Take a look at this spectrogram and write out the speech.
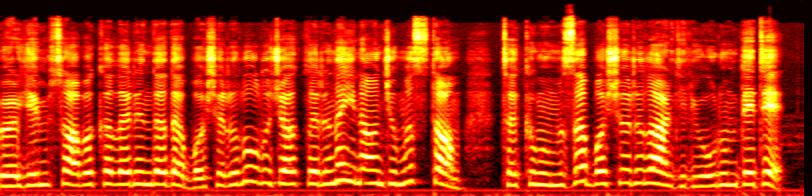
Bölge müsabakalarında da başarılı olacaklarına inancımız tam. Takımımıza başarılar diliyorum dedi.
